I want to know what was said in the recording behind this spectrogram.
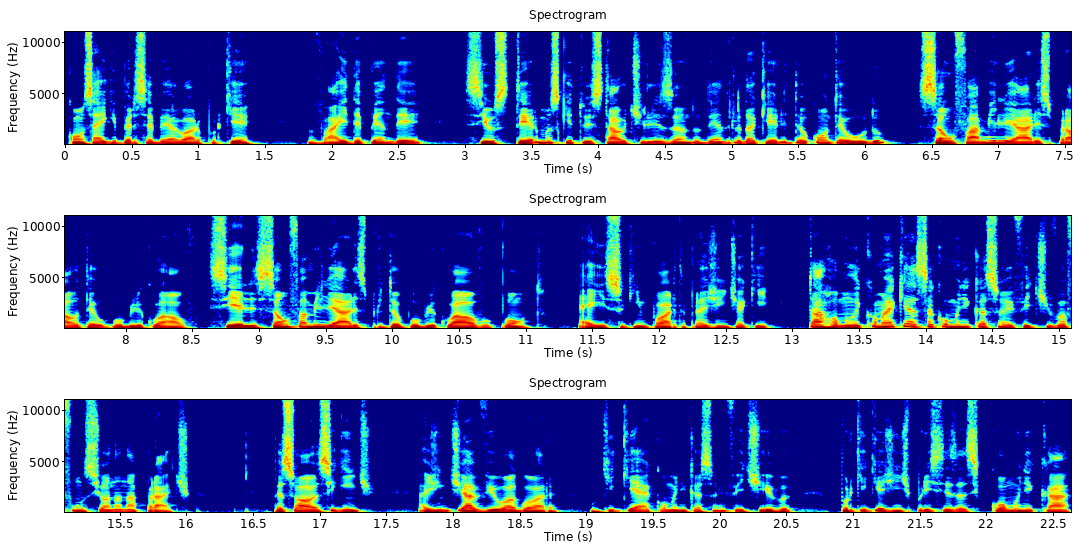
Consegue perceber agora por quê? Vai depender se os termos que tu está utilizando dentro daquele teu conteúdo são familiares para o teu público-alvo. Se eles são familiares para o teu público-alvo, ponto. É isso que importa para a gente aqui. Tá, Romulo, e como é que essa comunicação efetiva funciona na prática? Pessoal, é o seguinte, a gente já viu agora o que, que é comunicação efetiva, por que, que a gente precisa se comunicar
